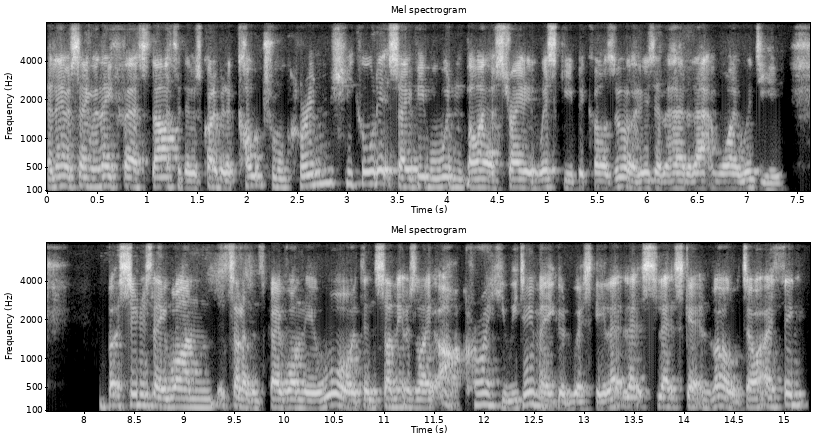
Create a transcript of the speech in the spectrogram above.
and they were saying when they first started there was quite a bit of cultural cringe, he called it. So people wouldn't buy Australian whiskey because oh, who's ever heard of that and why would you? But as soon as they won Sullivan's Cove won the award, then suddenly it was like, oh crikey, we do make good whiskey. Let, let's let's get involved. So I think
